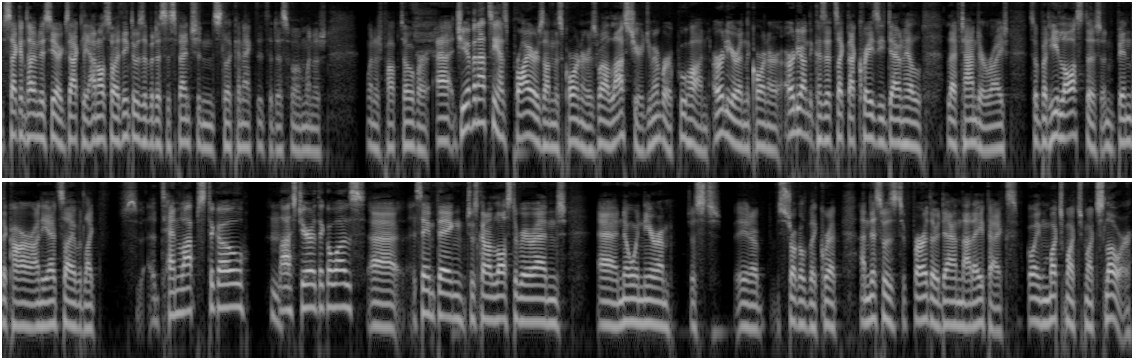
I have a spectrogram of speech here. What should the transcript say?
second time this year exactly. And also I think there was a bit of suspension still connected to this one when it when it popped over. Uh, Giovinazzi has priors on this corner as well. Last year, do you remember Puhan earlier in the corner, early on because it's like that crazy downhill left-hander, right? So, but he lost it and binned the car on the outside with like ten laps to go last year. I think it was. Uh, same thing, just kind of lost the rear end. Uh, no one near him, just you know struggled with grip. And this was further down that apex, going much, much, much slower.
